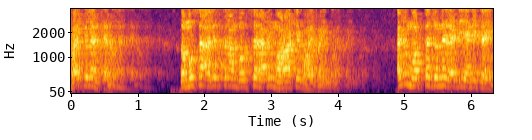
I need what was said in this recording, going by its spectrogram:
ভয় পেলেন কেন? তো মুসা আলাইসালাম বলছেন, আমি মরাকে ভয় পাই না। আমি মরতে জন্য রেডি এনি টাইম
